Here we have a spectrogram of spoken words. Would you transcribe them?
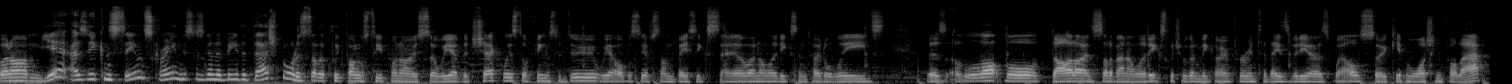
But um, yeah, as you can see on screen, this is going to be the dashboard instead of ClickFunnels 2.0. So we have the checklist of things to do. We obviously have some basic sale analytics and total leads. There's a lot more data instead of analytics, which we're going to be going through in today's video as well. So keep on watching for that.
